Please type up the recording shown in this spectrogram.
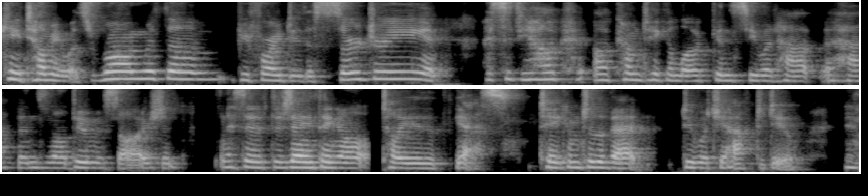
Can you tell me what's wrong with them before I do the surgery? And I said, Yeah, I'll, I'll come take a look and see what hap- happens and I'll do a massage. And I said, If there's anything, I'll tell you yes, take him to the vet, do what you have to do. And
